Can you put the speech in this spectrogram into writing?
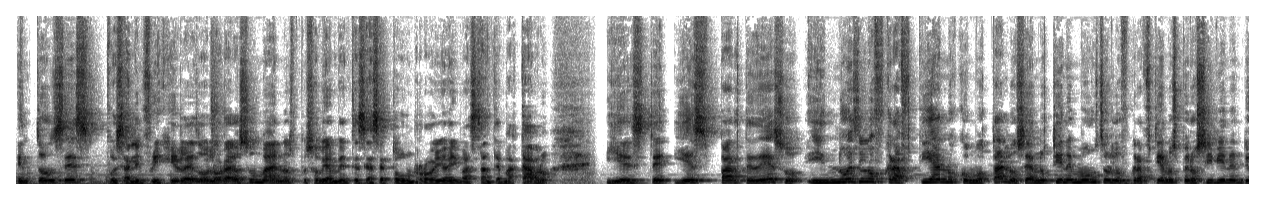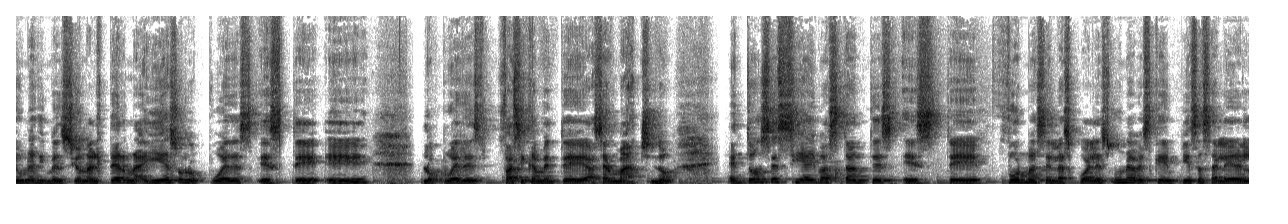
Entonces, pues al infligirle dolor a los humanos, pues obviamente se hace todo un rollo ahí bastante macabro. Y, este, y es parte de eso. Y no es Lovecraftiano como tal, o sea, no tiene monstruos Lovecraftianos, pero sí vienen de una dimensión alterna. Y eso lo puedes, este, eh, lo puedes básicamente hacer match, ¿no? Entonces sí hay bastantes este, formas en las cuales una vez que empiezas a leer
